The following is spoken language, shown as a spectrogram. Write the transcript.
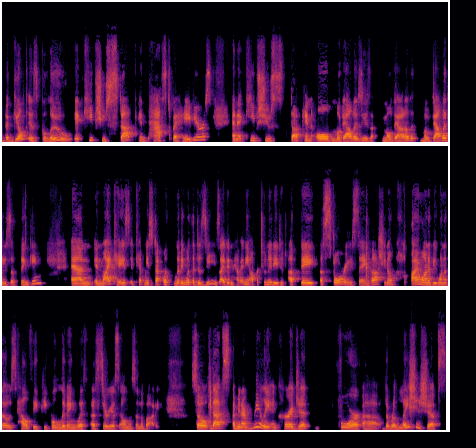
the guilt is glue. It keeps you stuck in past behaviors and it keeps you stuck in old modalities, modality, modalities of thinking. And in my case, it kept me stuck with living with a disease. I didn't have any opportunity to update a story saying, gosh, you know, I want to be one of those healthy people living with a serious illness in the body. So that's, I mean, I really encourage it for uh, the relationships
